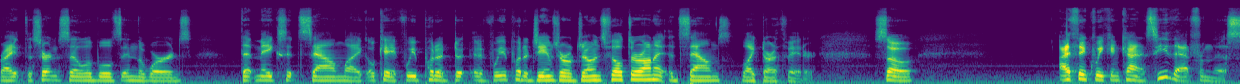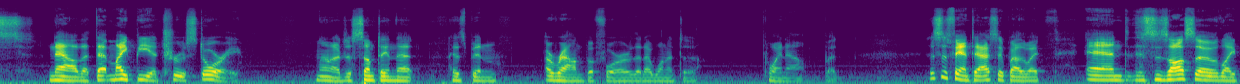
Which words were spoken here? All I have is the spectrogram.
right? The certain syllables in the words that makes it sound like okay, if we put a if we put a James Earl Jones filter on it, it sounds like Darth Vader. So I think we can kind of see that from this now that that might be a true story. Don't know, just something that has been around before that I wanted to point out. But this is fantastic, by the way. And this is also like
